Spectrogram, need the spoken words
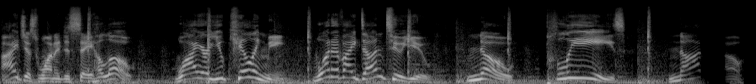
I just wanted to say hello. Why are you killing me? What have I done to you? No, please. Not. Oh,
